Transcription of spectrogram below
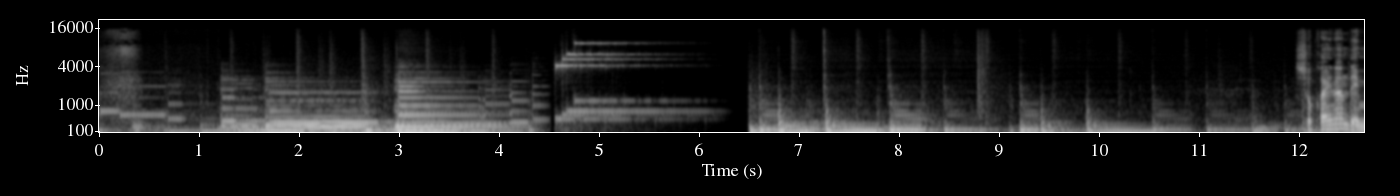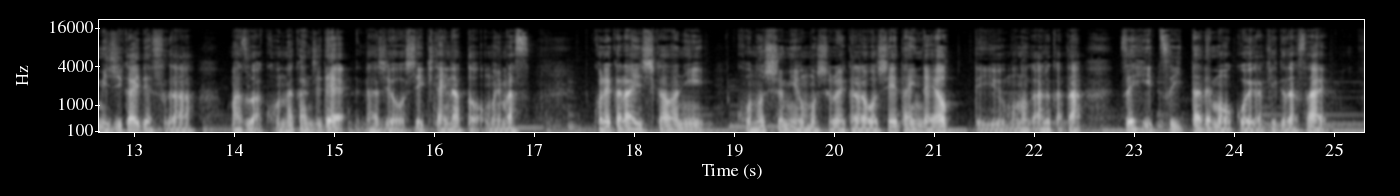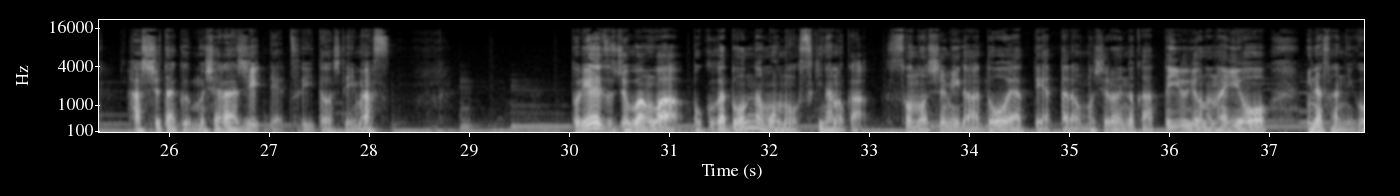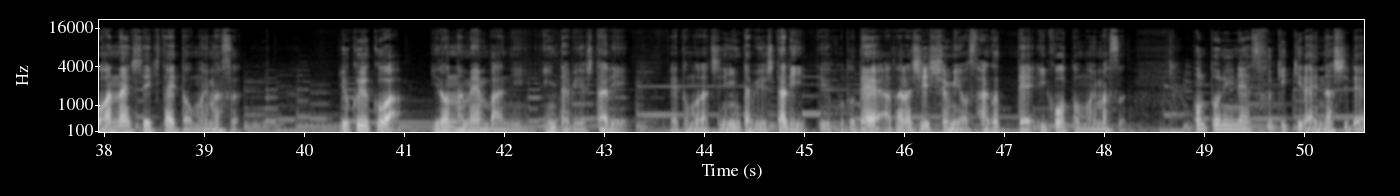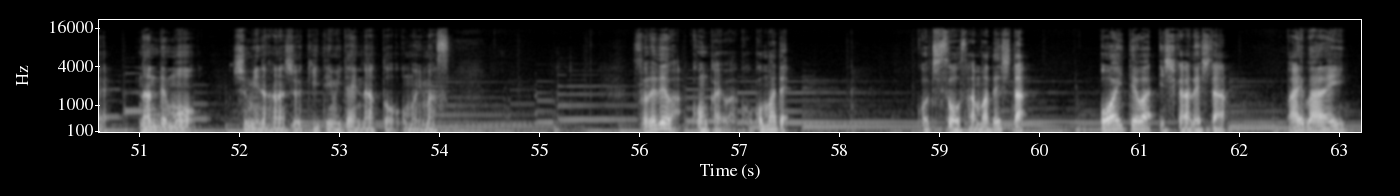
初回なんで短いですが、まずはこんな感じでラジオをしていきたいなと思います。これから石川にこの趣味面白いから教えたいんだよっていうものがある方、ぜひツイッターでもお声掛けください。ハッシュタグむしゃらじでツイートしています。とりあえず序盤は僕がどんなものを好きなのか、その趣味がどうやってやったら面白いのかっていうような内容を皆さんにご案内していきたいと思います。ゆくゆくはいろんなメンバーにインタビューしたり、え友達にインタビューしたりっていうことで新しい趣味を探っていこうと思います。本当にね、好き嫌いなしで何でも趣味の話を聞いてみたいなと思います。それでは今回はここまで。ごちそうさまでした。お相手は石川でした。バイバイ。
